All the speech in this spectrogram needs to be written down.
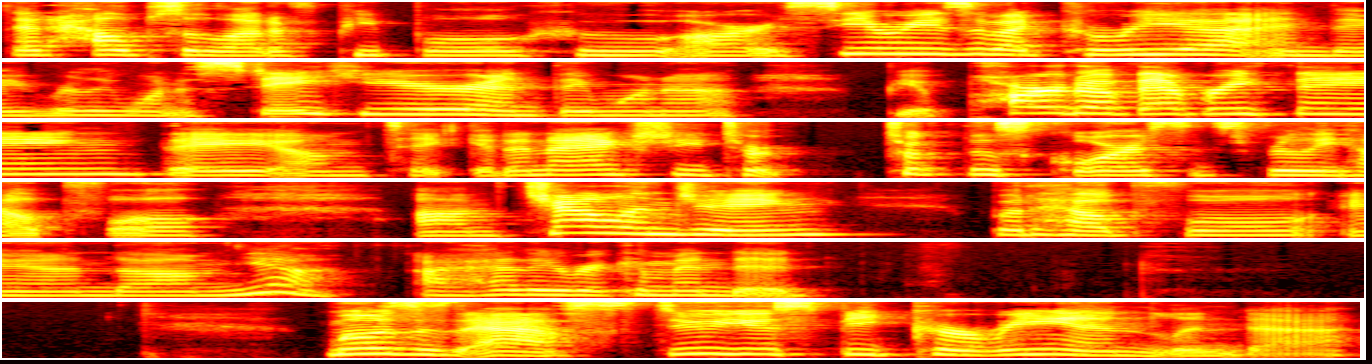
that helps a lot of people who are serious about korea and they really want to stay here and they want to be a part of everything they um, take it and i actually took took this course it's really helpful um, challenging but helpful and um, yeah i highly recommend it Moses asks, Do you speak Korean, Linda?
